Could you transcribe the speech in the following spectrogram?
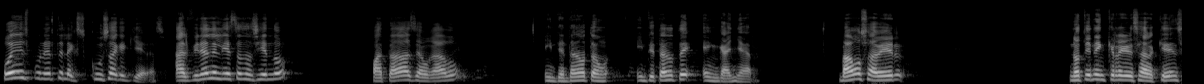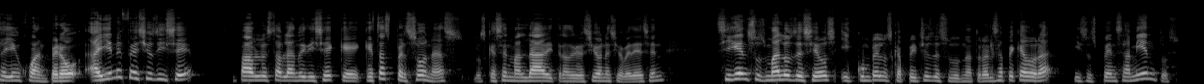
Puedes ponerte la excusa que quieras. Al final del día estás haciendo patadas de ahogado, intentándote, engañar. Vamos a ver, no tienen que regresar, quédense ahí en Juan, pero ahí en Efesios dice, Pablo está hablando y dice que estas personas, los que hacen maldad y transgresiones y obedecen, siguen sus malos deseos y cumplen los caprichos de su naturaleza pecadora y sus pensamientos.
